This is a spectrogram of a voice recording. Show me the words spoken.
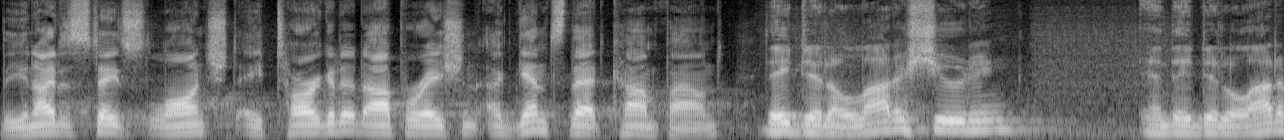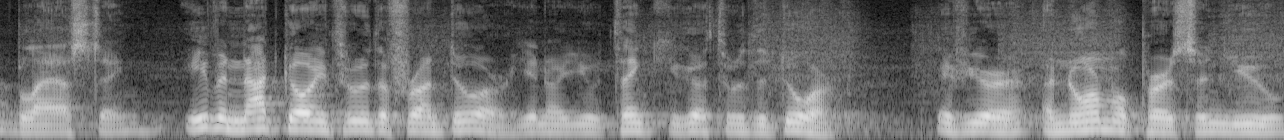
The United States launched a targeted operation against that compound. They did a lot of shooting and they did a lot of blasting, even not going through the front door. You know, you think you go through the door. If you're a normal person, you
